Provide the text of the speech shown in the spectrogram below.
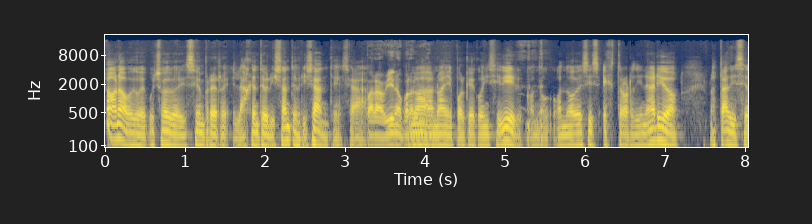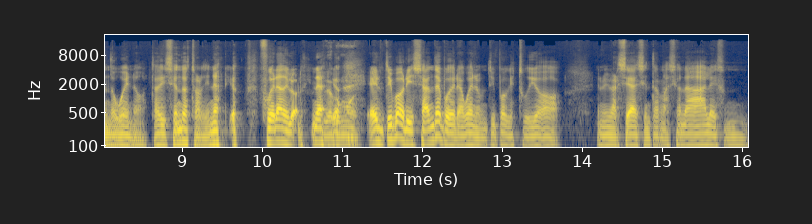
No, no, yo siempre, la gente brillante es brillante. O sea, para bien o para no, mal. No hay por qué coincidir. Cuando, cuando decís extraordinario, no estás diciendo bueno, estás diciendo extraordinario, fuera del ordinario. El tipo brillante, porque era bueno, un tipo que estudió en universidades internacionales, un,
